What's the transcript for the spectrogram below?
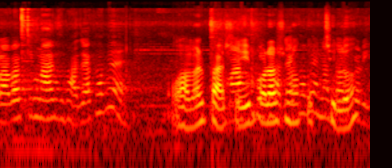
বাবা কি মাছ ভাজা খাবে? ও আমার পাশেই পড়াশোনা করছিল তরকারি?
